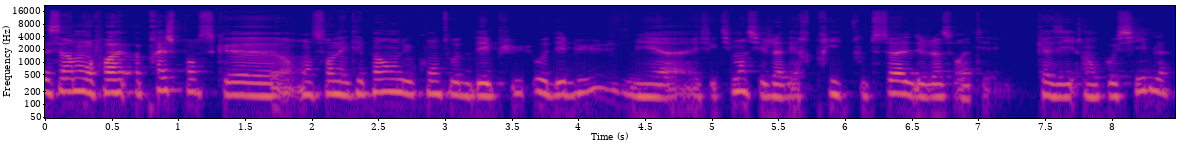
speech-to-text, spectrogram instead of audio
Enfin, après je pense qu'on s'en était pas rendu compte au début au début, mais effectivement, si j'avais repris toute seule, déjà, ça aurait été quasi impossible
